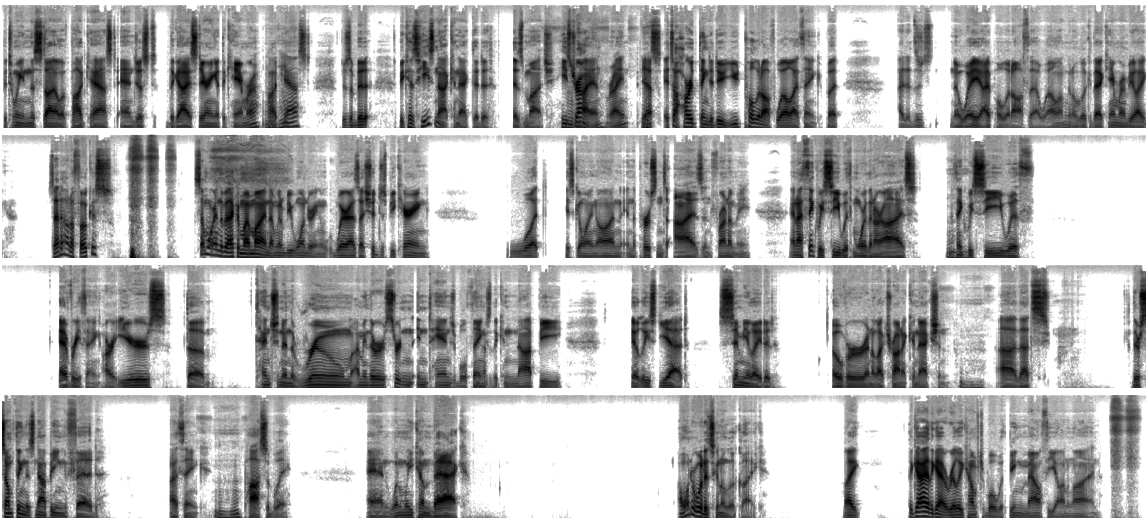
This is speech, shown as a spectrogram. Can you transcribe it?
between this style of podcast and just the guy staring at the camera Mhm. podcast. There's a bit because he's not connected as much. He's Mhm. trying, right? Yep. It's it's a hard thing to do. You pull it off well, I think, but I, there's no way I pull it off that well. I'm going to look at that camera and be like, "Is that out of focus?" Somewhere in the back of my mind, I'm going to be wondering. Whereas I should just be carrying what is going on in the person's eyes in front of me. And I think we see with more than our eyes. I think Mhm. we see with everything our ears, the tension in the room. I mean, there are certain intangible things that cannot be, at least yet, simulated over an electronic connection. Mhm. Uh, that's there's something that's not being fed, I think, Mhm. possibly. And when we come back, I wonder what it's going to look like. Like the guy that got really comfortable with being mouthy online.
